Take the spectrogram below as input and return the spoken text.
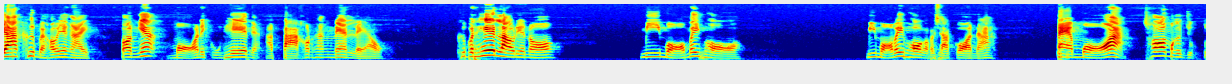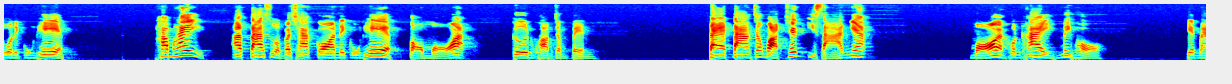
ยากขึ้นหมายความว่ายังไง ตอนเนี้ยหมอในกรุงเทพเนี่ยอัตราค่อนข้างแน่นแล้ว คือประเทศเราเนี่ยน้อง มีหมอไม่พอ มีหมอไม่พอกับประชากรนะ แต่หมอชอบมากระจุกตัวในกรุงเทพทำให้อัตราส่วนประชากรในกรุงเทพต่อหมอเกินความจำเป็น แต่ต่างจังหวัดเช่นอีสานเนี้ยหมอกับคนไข้ไม่พอ เก็ตไหม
